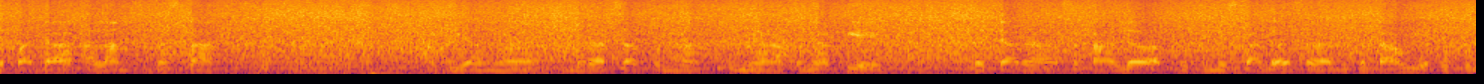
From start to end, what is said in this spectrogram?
kepada alam semesta. Bagi yang uh, merasa punya, punya penyakit secara skala ataupun skala secara diketahui ataupun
